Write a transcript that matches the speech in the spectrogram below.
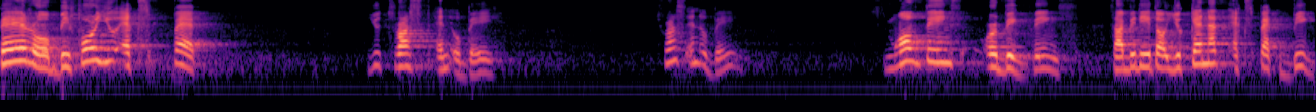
Pero before you expect, you trust and obey. Trust and obey. Small things or big things. Sabi dito, you cannot expect big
